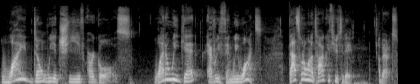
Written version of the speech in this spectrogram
why don't we achieve our goals? Why don't we get everything we want? That's what I want to talk with you today about.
